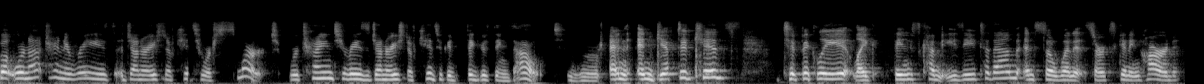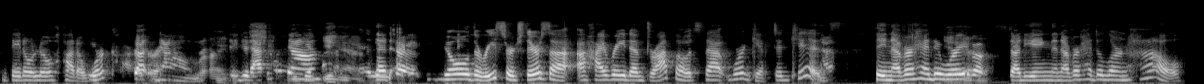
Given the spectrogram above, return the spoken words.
but we're not trying to raise a generation of kids who are smart. We're trying to raise a generation of kids who can figure things out. Mm-hmm. And and gifted kids typically like things come easy to them and so when it starts getting hard they don't know how to work hard shut down right they just shut down yeah. and That's right. you know the research there's a, a high rate of dropouts that were gifted kids they never had to worry yeah. about studying they never had to learn how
